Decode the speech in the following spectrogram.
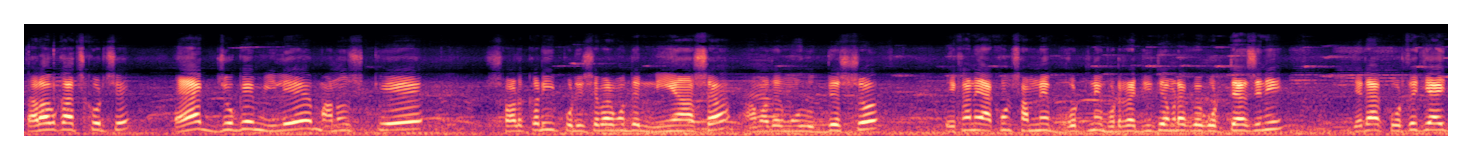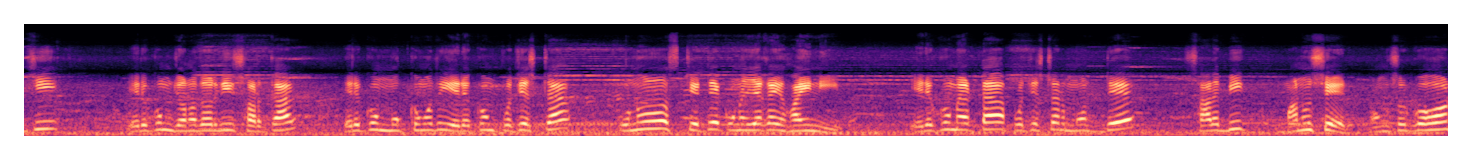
তারাও কাজ করছে। একযোগে মিলে মানুষকে সরকারি পরিষেবার মধ্যে নিয়ে আসা আমাদের মূল উদ্দেশ্য। এখানে এখন সামনে ভোট নেই, ভোটের রাজনীতি আমরা কেউ করতে আসিনি। যেটা করতে চাইছি, এরকম জনদরদি সরকার, এরকম মুখ্যমন্ত্রী, এরকম প্রচেষ্টা কোনো স্টেটে কোনো জায়গায় হয়নি। এরকম একটা প্রচেষ্টার মধ্যে সার্বিক মানুষের অংশগ্রহণ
